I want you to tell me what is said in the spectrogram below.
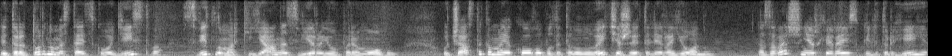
літературно-мистецького дійства Світло Маркіяна з вірою у перемогу, учасниками якого були талановиті жителі району. На завершення архієрейської літургії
